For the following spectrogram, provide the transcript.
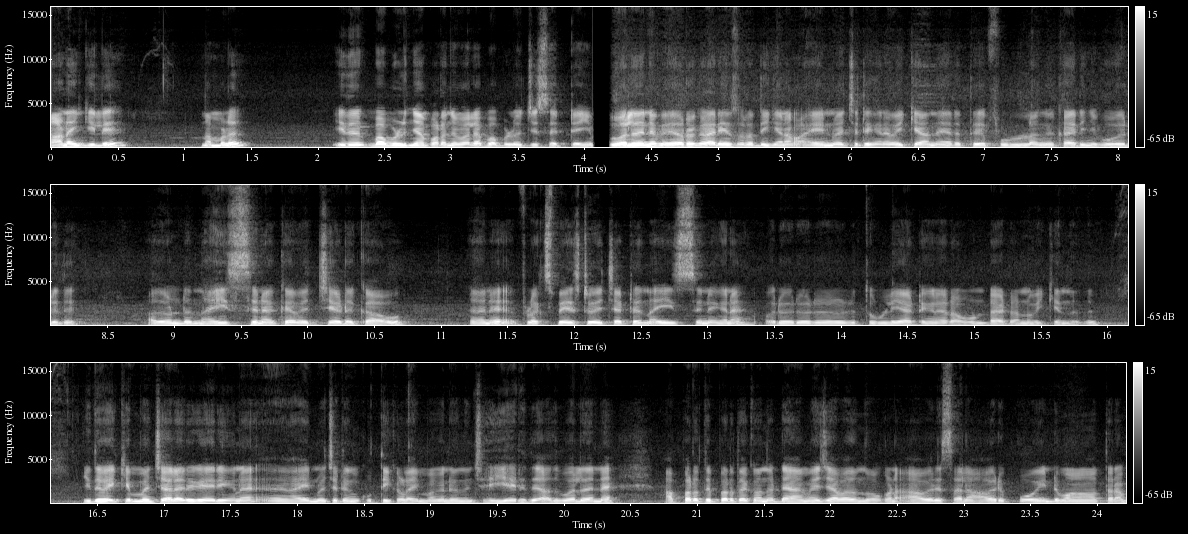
ആണെങ്കിൽ നമ്മൾ ഇത് ബബിൾ ഞാൻ പറഞ്ഞ പോലെ ബബിൾ വെച്ച് സെറ്റ് ചെയ്യും. അതുപോലെ തന്നെ വേറൊരു കാര്യം ശ്രദ്ധിക്കണം. അയൺ വെച്ചിട്ട് ഇങ്ങനെ വെക്കാൻ നേരത്ത് ഫുള്ളങ്ങ് കരിഞ്ഞു പോരുത്. അതുകൊണ്ട് നൈസിനൊക്കെ വെച്ച് എടുക്കാവൂ. ഞാൻ ഫ്ലെക്സ് പേസ്റ്റ് വെച്ചിട്ട് നൈസിന് ഇങ്ങനെ ഒരു ഒരു തുള്ളിയായിട്ട് ഇങ്ങനെ റൗണ്ടായിട്ടാണ് വെക്കുന്നത്. ഇത് വയ്ക്കുമ്പോൾ ചിലർ കയറി ഇങ്ങനെ അയൺ വെച്ചിട്ട് കുത്തി കളയും അങ്ങനെയൊന്നും ചെയ്യരുത്. അതുപോലെ തന്നെ അപ്പുറത്ത് ഇപ്പുറത്തേക്ക് ഒന്ന് ഡാമേജ് ആവാതെ നോക്കണം. ആ ഒരു സ്ഥലം ആ ഒരു പോയിന്റ് മാത്രം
